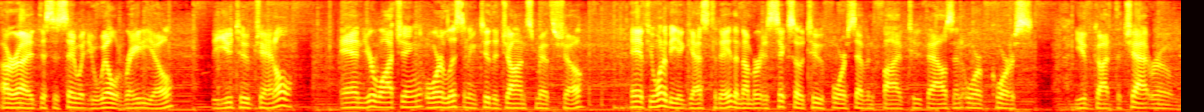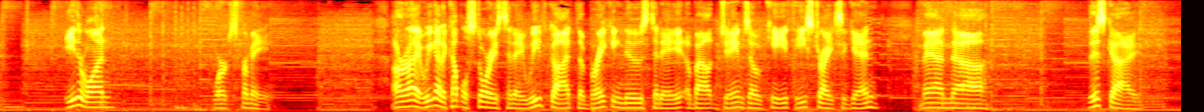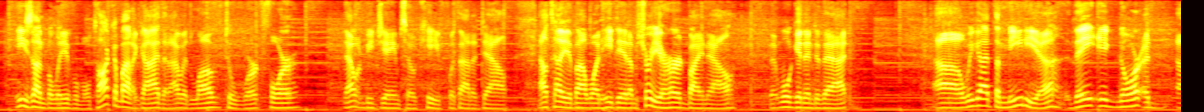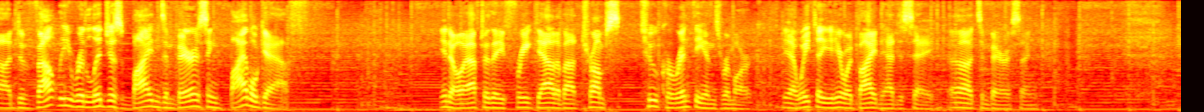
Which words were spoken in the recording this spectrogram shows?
All right, this is Say What You Will Radio, the YouTube channel, and you're watching or listening to The John Smith Show. Hey, if you want to be a guest today, the number is 602 475 2000, or of course, you've got the chat room. Either one works for me. All right, we got a couple stories today. We've got the breaking news today about James O'Keefe. He strikes again. Man, uh, this guy He's unbelievable. Talk about a guy that I would love to work for. That would be James O'Keefe, without a doubt. I'll tell you about what he did. I'm sure you heard by now, but we'll get into that. Uh, we got the media. They ignore a, a devoutly religious Biden's embarrassing Bible gaffe. You know, after they freaked out about Trump's 2 Corinthians remark. Yeah, wait till you hear what Biden had to say. Uh, it's embarrassing.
